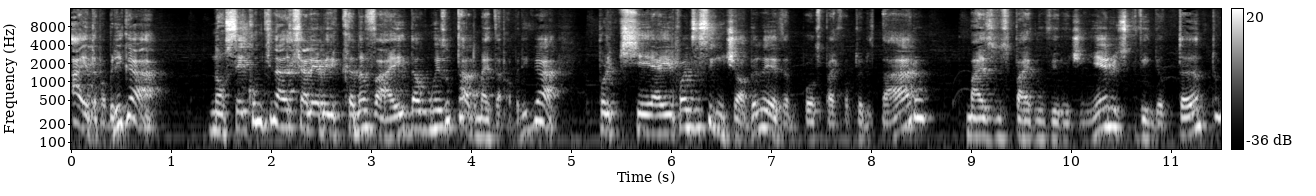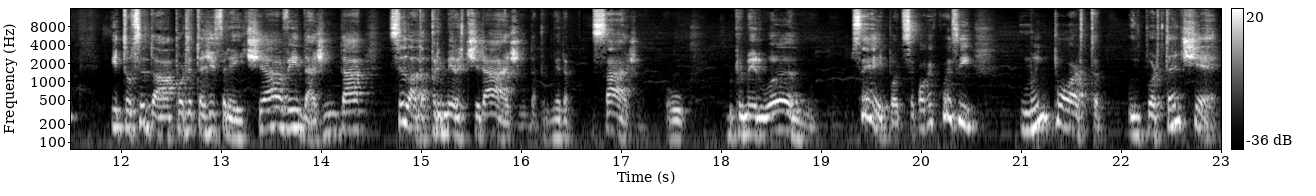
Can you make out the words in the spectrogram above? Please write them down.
aí dá para brigar. Não sei como que na- se a lei americana vai dar algum resultado, mas dá para brigar. Porque aí pode dizer o seguinte, ó, beleza, os pais que autorizaram, mas os pais não viram dinheiro, isso que vendeu tanto, então você dá uma porcentagem referente à vendagem da, sei lá, da primeira tiragem, da primeira mensagem, ou do primeiro ano, não sei, pode ser qualquer coisa assim. Não importa. O importante é,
